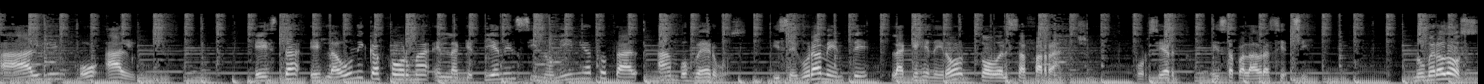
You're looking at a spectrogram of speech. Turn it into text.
a alguien o algo. Esta es la única forma en la que tienen sinonimia total ambos verbos y seguramente la que generó todo el zafarrancho. Por cierto, esa palabra sí. Número 2.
